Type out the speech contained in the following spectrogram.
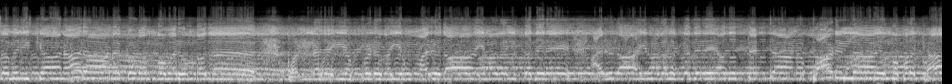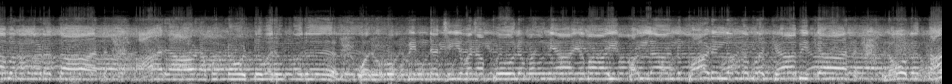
സമരിക്കാൻ ആരാണ് കടന്നു വരുന്നത്? കൊല്ല ചെയ്യപ്പെടുകയും അരുതായ്മകൾക്കെതിരെ അരുതായ്മകൾക്കെതിരെ അത് തെറ്റാണ് പാടില്ല എന്ന് പ്രഖ്യാപനം നടത്താൻ ആരാണ് മുന്നോട്ട് വരുന്നത്? ഒരു റബ്ബിന്റെ ജീവനെ പോലും അന്യായമായി കൊല്ലാൻ പാടില്ലെന്ന് പ്രഖ്യാപിക്കാൻ ലോകത്താ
